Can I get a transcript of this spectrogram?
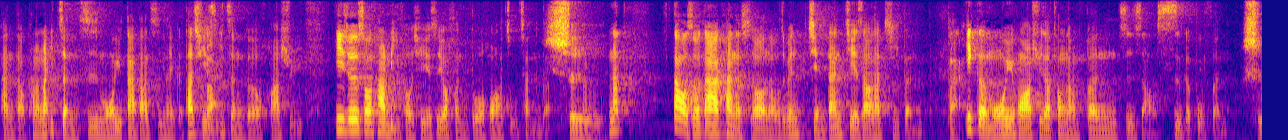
看到，看到那一整只魔芋大大只那个，它其实是一整个花序，意思就是说它里头其实是有很多花组成的。是，嗯，那到时候大家看的时候呢，我这边简单介绍它基本。对，一个魔芋花序它通常分至少四个部分。是，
